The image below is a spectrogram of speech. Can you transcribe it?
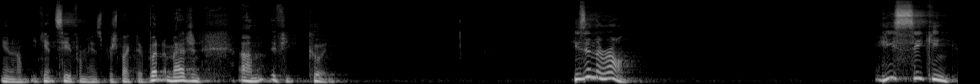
you know, you can't see it from his perspective. But imagine um, if you could. He's in the wrong. He's seeking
